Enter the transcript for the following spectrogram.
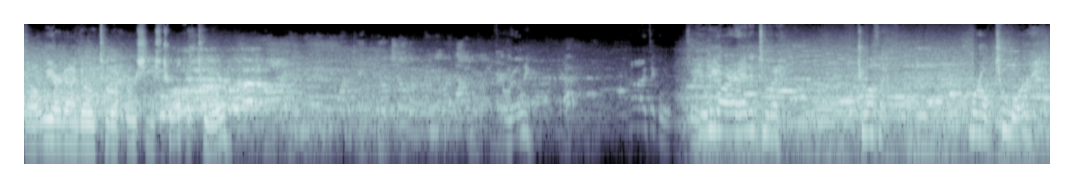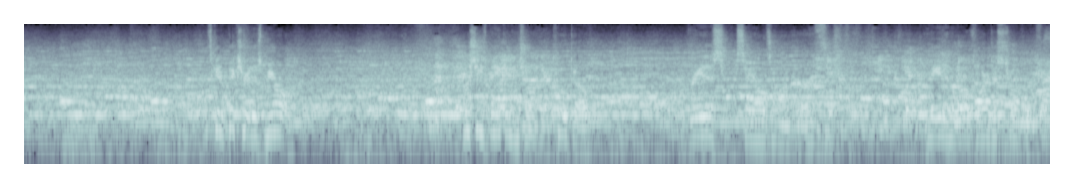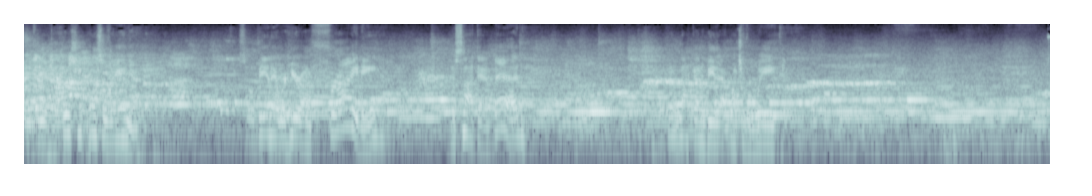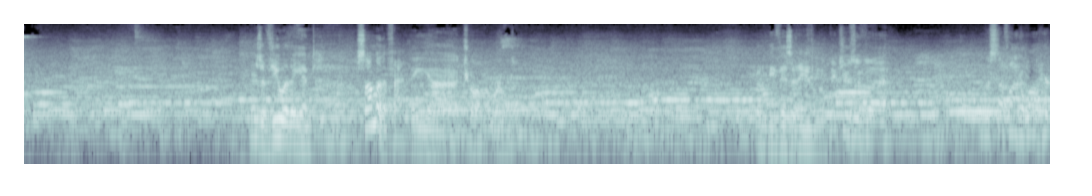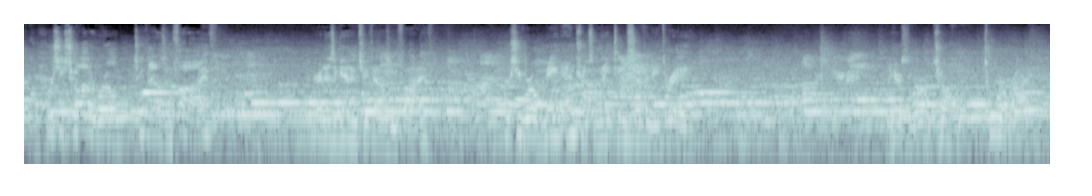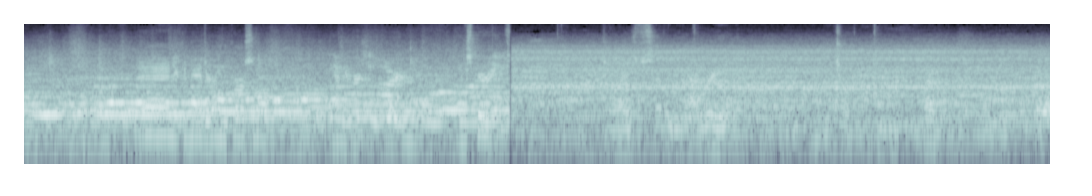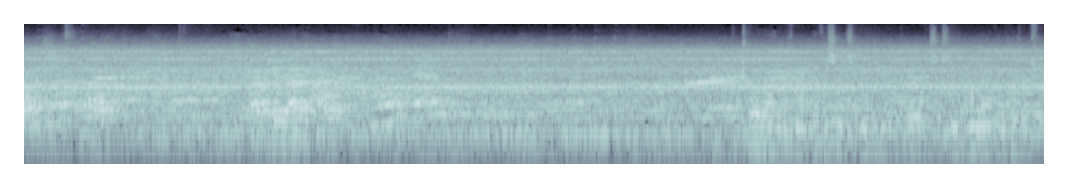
So we are going to go to the Hershey's Chocolate Tour. Oh, really? I think we'll- So here we are headed to the Chocolate World Tour. Get a picture of this mural. Oh, Hershey's Bacon and Chocolate Cocoa. The greatest sales on earth. Made in the world's largest chocolate factory at Hershey, Pennsylvania. So being that we're here on Friday, it's not that bad. There's not going to be that much of a wait. Here's a view of the end, some of the fact, the uh, Chocolate World. Going to be visiting in pictures of, uh, of the stuff on the wall. Her Hershey Chocolate World 2005. Here it is again in 2005. Hershey World main entrance in 1973. And here's the World Chocolate Tour Ride. Personal experience. July 73. The tour ride was magnificent, significant improved systems unwrapping visitors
